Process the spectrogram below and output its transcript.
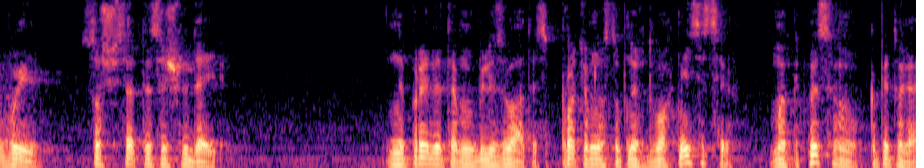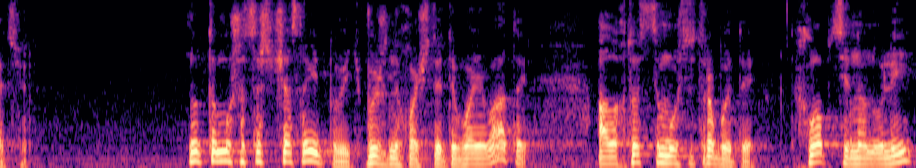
ви 160 тисяч людей не прийдете мобілізуватись протягом наступних двох місяців, ми підписуємо капітуляцію. Ну тому що це ж чесна відповідь. Ви ж не хочете йти воювати, але хтось це мусить робити. Хлопці на нулі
